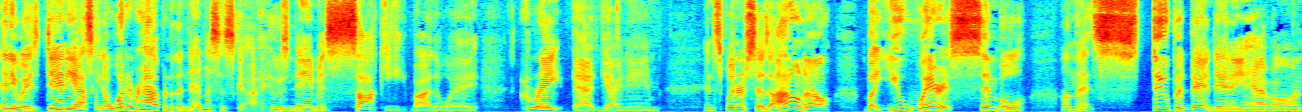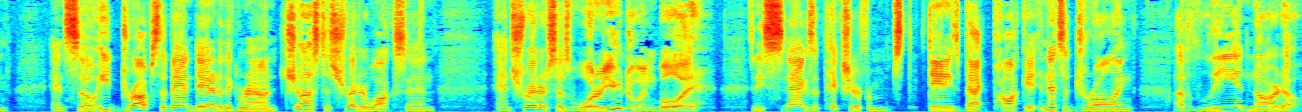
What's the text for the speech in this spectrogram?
Anyways, Danny asks, you know, whatever happened to the Nemesis guy, whose name is Saki, by the way? Great bad guy name. And Splinter says, I don't know, but you wear his symbol on that stupid bandana you have on. And so he drops the bandana to the ground just as Shredder walks in. And Shredder says, What are you doing, boy? And he snags a picture from Danny's back pocket, and it's a drawing of Leonardo.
